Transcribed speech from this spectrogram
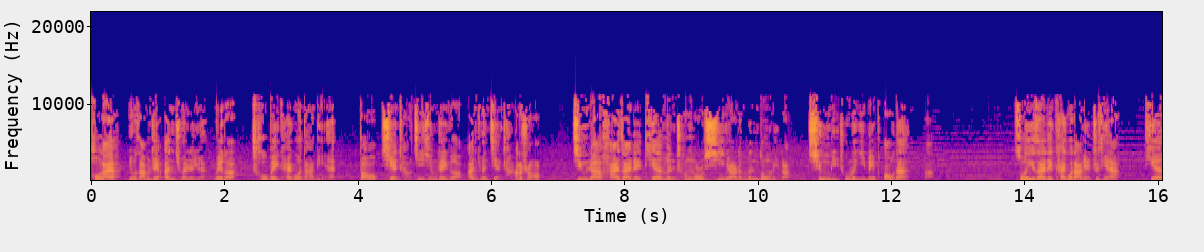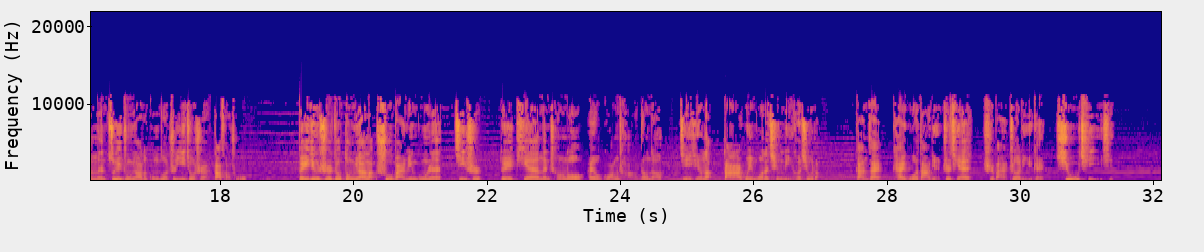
后来啊，有咱们这安全人员为了筹备开国大典，到现场进行这个安全检查的时候，竟然还在这天安门城楼西面的门洞里边清理出了一枚炮弹啊！所以在这开国大典之前啊，天安门最重要的工作之一就是大扫除。北京市就动员了数百名工人、技师，对天安门城楼还有广场等等进行了大规模的清理和修整。赶在开国大典之前，是把这里给修葺一新。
